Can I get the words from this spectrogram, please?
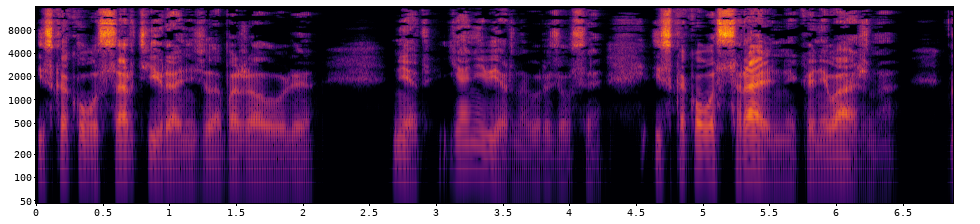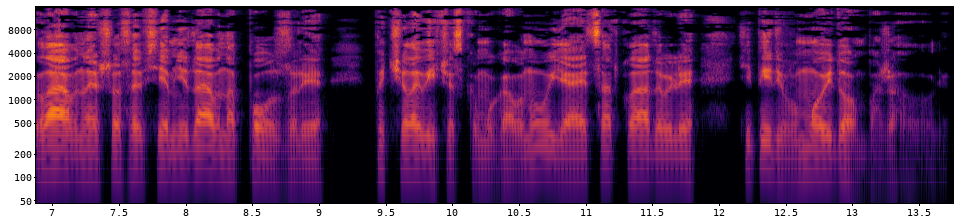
из какого сортира они сюда пожаловали. Нет, я неверно выразился. Из какого сральника, неважно. Главное, что совсем недавно ползали по человеческому говну, яйца откладывали, теперь в мой дом пожаловали.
